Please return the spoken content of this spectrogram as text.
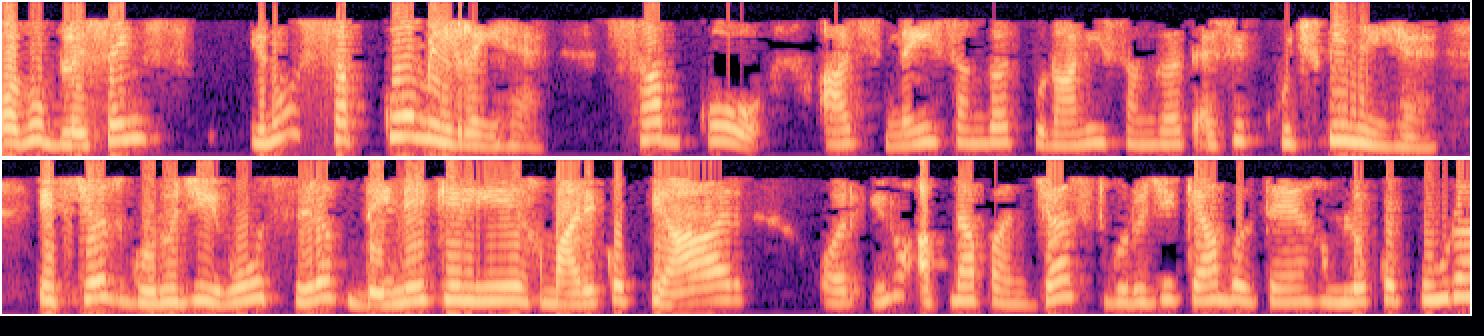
और वो ब्लेसिंग्स यू नो सबको मिल रही हैं सबको आज नई संगत, पुरानी संगत, ऐसे कुछ भी नहीं है। इट्स जस्ट गुरु जी वो सिर्फ़ देने के लिए हमारे को प्यार और यू नो अपनापन। जस्ट गुरु जी क्या बोलते हैं? हम लोग को पूरा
